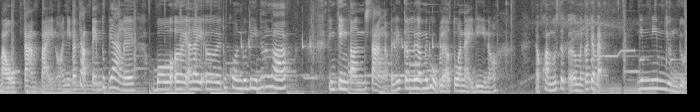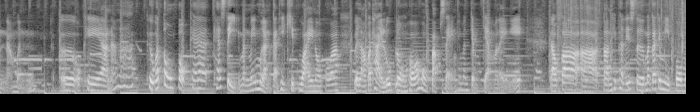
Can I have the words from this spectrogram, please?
เบาตามไปเนาะอันนี้ก็จัดเต็มทุกอย่างเลย โบเอยอะไรเอยทุกคนดูดีน่ารัก จริงๆ ตอนสั่งอะแพรริสก็เลือกไม่ถูกเลยเอาตัวไหนดีเนาะแล้วความรู้สึกเออมันก็จะแบบนิ่มๆหยุ่นๆนะเหมือนเออโอเคอะน่ารัก ถือว่าตรงปกแค่แค่สีมันไม่เหมือนกับที่คิดไว้เนอะเพราะว่าเวลาก็ถ่ายรูปลงเพราะว่าคงปรับแสงให้มันแจ่มๆอะไรอย่างนี้ แล้วก็อตอนที่พาริสซื้อมันก็จะมีโปรโม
